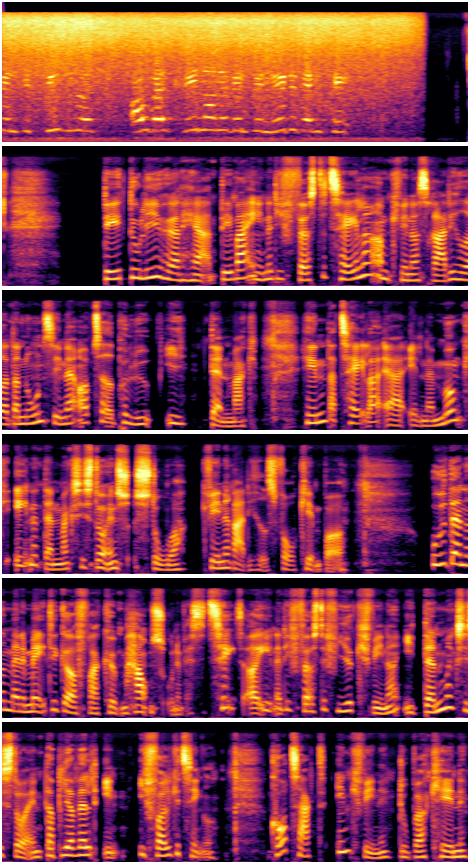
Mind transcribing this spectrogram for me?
vil betyde, og hvad kvinderne vil benytte den til. Det, du lige hørte her, det var en af de første taler om kvinders rettigheder, der nogensinde er optaget på lyd i Danmark. Hende, der taler, er Elna Munk, en af Danmarks historiens store kvinderettighedsforkæmpere. Uddannet matematiker fra Københavns Universitet og en af de første fire kvinder i Danmarks historie, der bliver valgt ind i Folketinget. Kort sagt, en kvinde, du bør kende.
